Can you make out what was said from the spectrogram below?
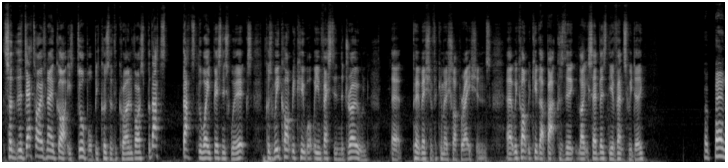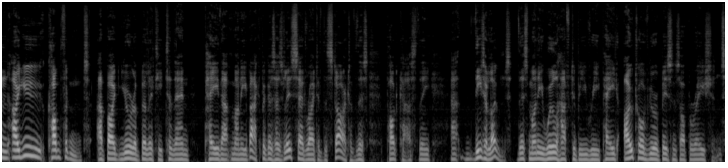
so the debt I've now got is double because of the coronavirus. But that's that's the way business works because we can't recoup what we invested in the drone. Uh, permission for commercial operations. Uh, we can't recoup that back because, like you said, there's the events we do. But Ben, are you confident about your ability to then pay that money back because, as Liz said right at the start of this podcast, the uh, these are loans. This money will have to be repaid out of your business operations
